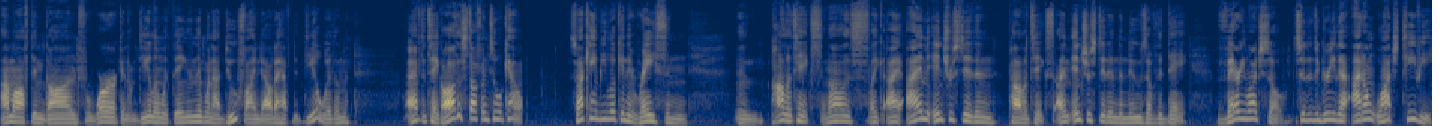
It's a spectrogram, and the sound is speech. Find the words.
I'm often gone for work and I'm dealing with things. And then when I do find out I have to deal with them, I have to take all this stuff into account. So I can't be looking at race and and politics and all this. Like I, I'm interested in politics. I'm interested in the news of the day. Very much so. To the degree that I don't watch TV.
